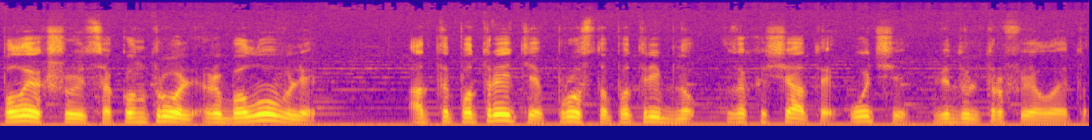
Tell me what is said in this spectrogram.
полегшується контроль риболовлі, а по-третє, просто потрібно захищати очі від ультрафіолету.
